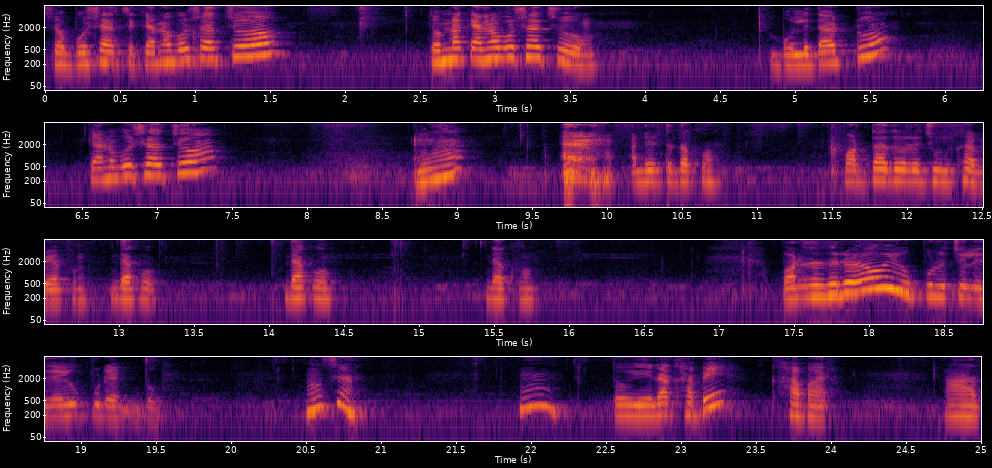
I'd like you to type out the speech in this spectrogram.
সব বসে আছে। কেন বসে আছো? তোমরা কেন বসে আছো? বলে দাও একটু। কেন বসে আছো? হুম? আর এটা দেখো, পর্দা ধরে ঝুল খাবে এখন। দেখো দেখো দেখো। পর্দা ধরে ওই উপরে চলে যায়, উপরে একদম। বুঝছে? হুম? তো এরা খাবে খাবার। আর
